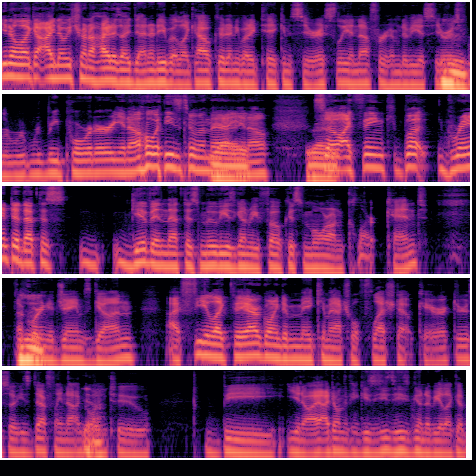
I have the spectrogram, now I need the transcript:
you know, like I know he's trying to hide his identity, but like, how could anybody take him seriously enough for him to be a serious mm-hmm. reporter? You know, when he's doing that, right. you know. Right. So I think, but granted that this, given that this movie is going to be focused more on Clark Kent, mm-hmm. according to James Gunn, I feel like they are going to make him an actual fleshed out character. So he's definitely not yeah. going to be, you know, I, I don't think he's he's, he's going to be like a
